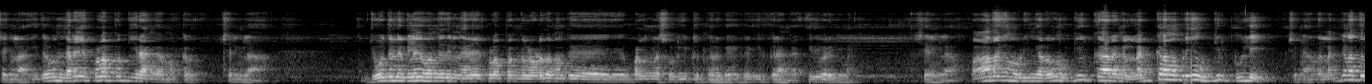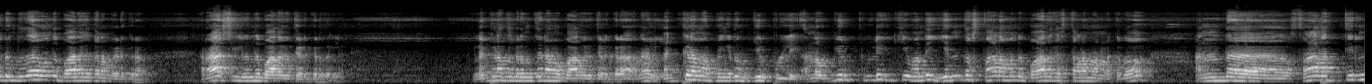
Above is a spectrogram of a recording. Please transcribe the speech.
சரிங்களா? இது வந்து நிறைய குழப்பிக்கிறாங்க மக்கள். சரிங்களா? ஜோதிடர்களே வந்து இதில் நிறைய குழப்பங்களோட தான் வந்து பலன்களை சொல்லிகிட்டு இருக்க இருக்கிறாங்க இது வரைக்குமே. சரிங்களா? பாதகம் அப்படிங்கிறது வந்து உயிர்காரங்கள் லக்னம் அப்படிங்கிறது உயிர் புள்ளி. சரிங்களா? அந்த லக்னத்திலிருந்து தான் வந்து பாதகத்தை நம்ம எடுக்கிறோம். ராசியிலிருந்து பாதகத்தை எடுக்கிறது இல்லை லக்னத்திலிருந்து நம்ம பாதகத்தை எடுக்கிறோம். அதனால் லக்னம் அப்படிங்கிறது உயிர் புள்ளி. அந்த உயிர் புள்ளிக்கு வந்து எந்த ஸ்தானம் வந்து பாதக ஸ்தானமாக நடக்குதோ அந்த ஸ்தானத்தின்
